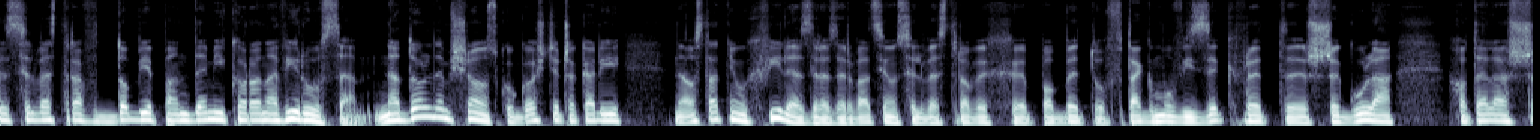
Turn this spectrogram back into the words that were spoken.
e, Sylwestra w dobie pandemii koronawirusa. Na Dolnym Śląsku goście czekali na ostatnią chwilę z rezerwacją sylwestrowych pobytów. Tak mówi Zygfryd Szygula, hotelarz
